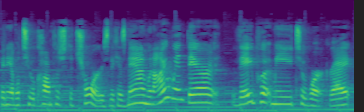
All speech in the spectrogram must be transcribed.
been able to accomplish the chores? Because, man, when I went there, they put me to work, right?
